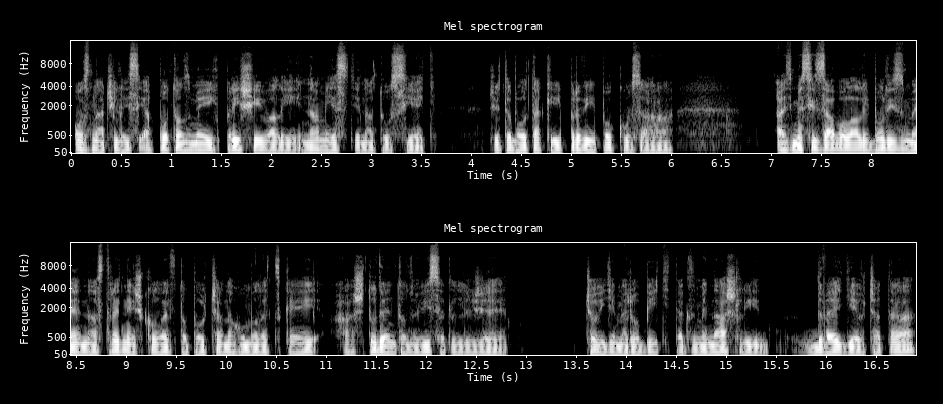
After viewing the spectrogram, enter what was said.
označili si a potom sme ich prišívali na mieste na tú sieť. Čiže to bol taký prvý pokus a aj sme si zavolali, boli sme na strednej škole v Topolčanoch umeleckej a študentom sme vysvetlili, že čo ideme robiť, tak sme našli dve dievčatá,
